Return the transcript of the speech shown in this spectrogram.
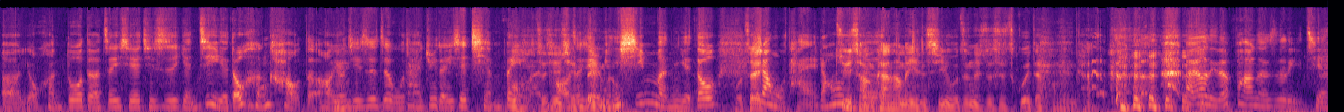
呃，有很多的这些其实演技也都很好的哈，尤其是这舞台剧的一些前辈们，这些前辈明星们也都上舞台。然后剧场看他们演戏，我真的就是跪在旁边看。还有你的 partner 是李谦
